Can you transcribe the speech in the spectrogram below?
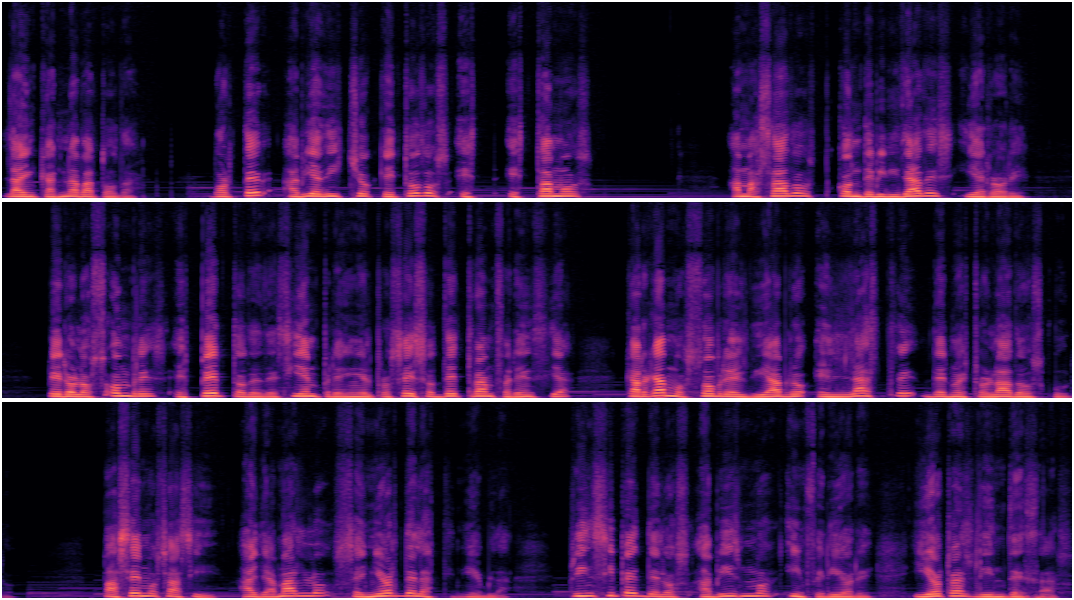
la encarnaba toda. Voltaire había dicho que todos estamos amasados con debilidades y errores, pero los hombres, expertos desde siempre en el proceso de transferencia, cargamos sobre el diablo el lastre de nuestro lado oscuro. Pasemos así a llamarlo Señor de las Tinieblas, Príncipe de los Abismos Inferiores y otras lindezas.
